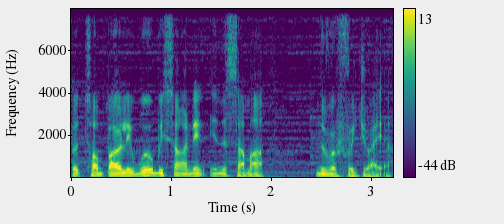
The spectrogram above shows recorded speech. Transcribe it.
but Todd Boehly will be signing in the summer the refrigerator.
